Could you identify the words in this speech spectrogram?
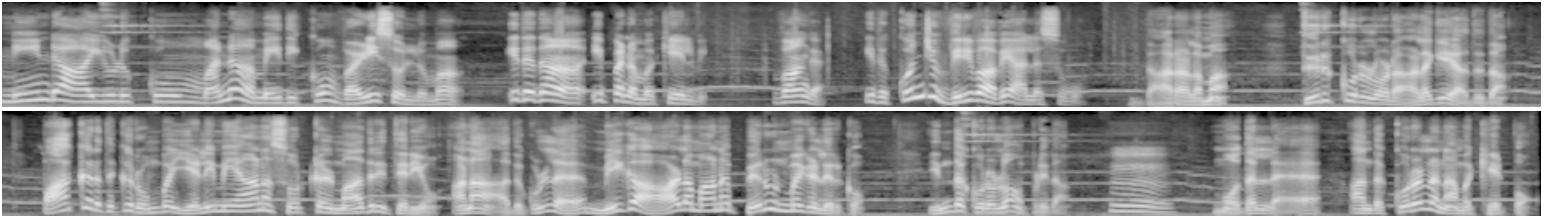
நீண்ட ஆயுளுக்கும் மன அமைதிக்கும் வழி சொல்லுமா? இதுதான் இப்ப நம்ம கேள்வி. வாங்க இத கொஞ்சம் விரிவாவே அலசுவோம். தாராளமா. திருக்குறளோட அழகே அதுதான். பார்க்கறதுக்கு ரொம்ப எளிமையான சொற்கள் மாதிரி தெரியும். ஆனா அதுக்குள்ள மிக ஆழமான பெருண்மைகள் இருக்கும். இந்த குறளும் அப்படிதான். முதல்ல அந்த குறளை நாம கேட்போம்.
